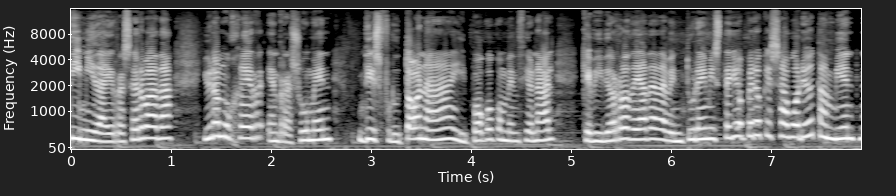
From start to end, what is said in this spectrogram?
tímida y reservada y una mujer, en resumen, disfrutona y poco convencional que vivió rodeada de aventura y misterio, pero que saboreó también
